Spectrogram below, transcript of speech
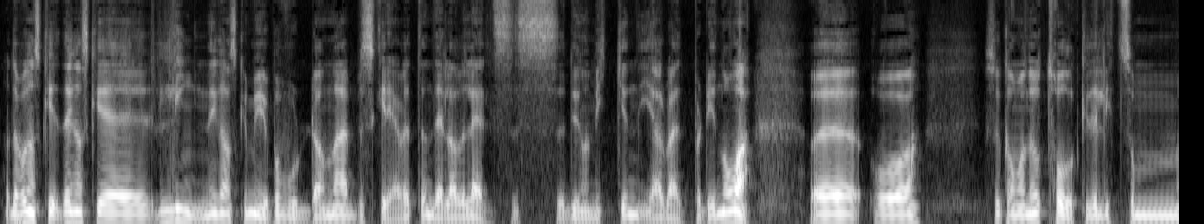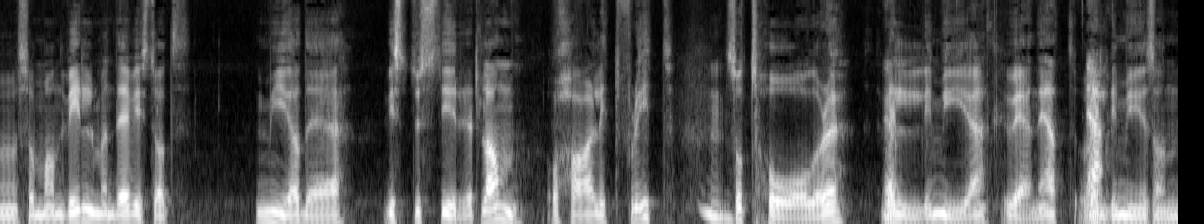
Og det, var ganske, det ganske, ligner ganske mye på hvordan det er beskrevet en del av ledelsesdynamikken i Arbeiderpartiet nå. da. og så kan man jo tolke det litt som, som man vil, men det viste jo at mye av det Hvis du styrer et land og har litt flyt, mm. så tåler du veldig mye uenighet og ja. veldig mye sånn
